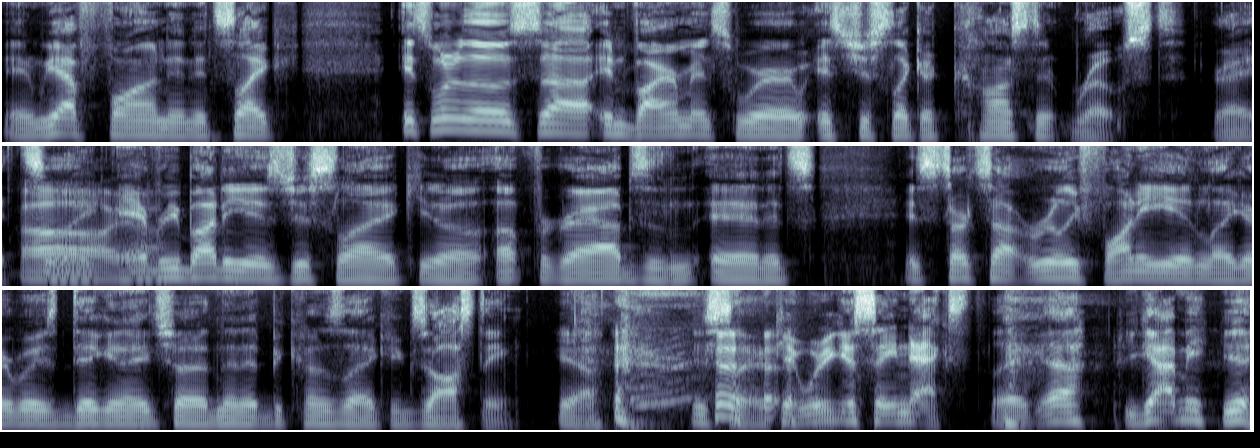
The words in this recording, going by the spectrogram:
and we have fun, and it's like. It's one of those uh, environments where it's just like a constant roast, right? So Oh, like yeah. everybody is just like you know up for grabs, and and it's it starts out really funny and like everybody's digging at each other, and then it becomes like exhausting. Yeah, just like okay, what are you gonna say next? Like, yeah, you got me. Yeah,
